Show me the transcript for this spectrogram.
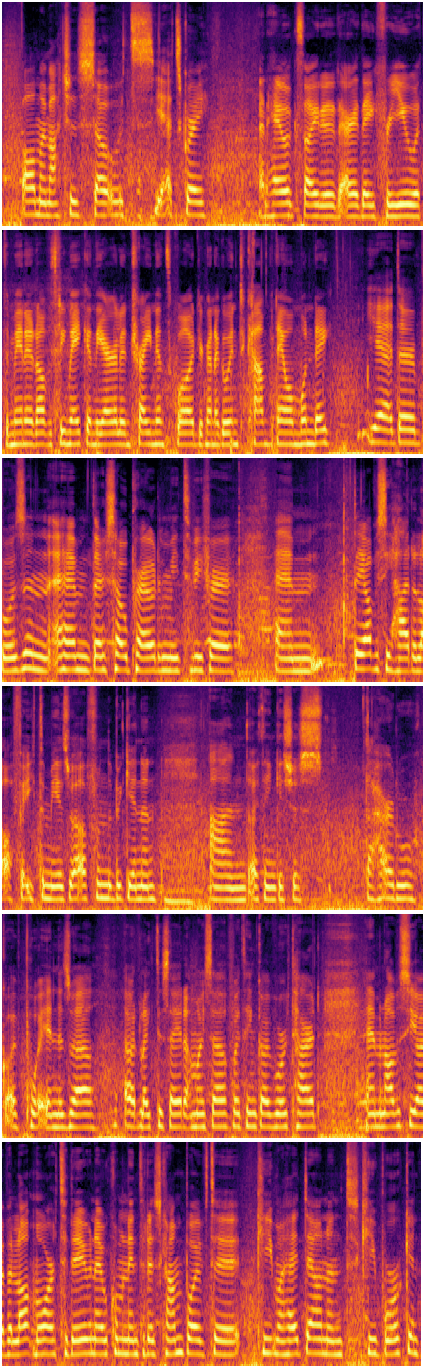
my all my matches, so it's yeah, it's great. And how excited are they for you at the minute? Obviously, making the Ireland training squad. You're going to go into camp now on Monday. Yeah, they're buzzing. Um, they're so proud of me. To be fair, um, they obviously had a lot of faith in me as well from the beginning, and I think it's just the hard work I've put in as well. I would like to say that myself. I think I've worked hard, um, and obviously I have a lot more to do now coming into this camp. I have to keep my head down and keep working.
